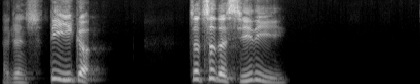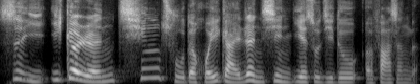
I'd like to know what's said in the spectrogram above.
来认识。第一个，这次的洗礼是以一个人清楚的悔改、认信耶稣基督而发生的。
